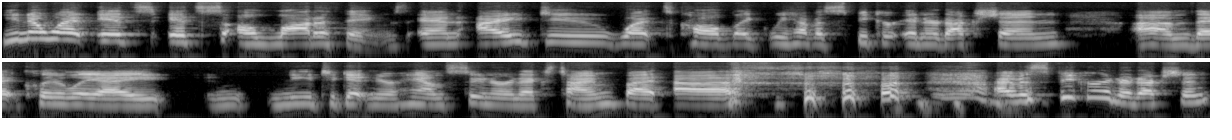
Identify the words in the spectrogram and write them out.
You know what? It's it's a lot of things, and I do what's called like we have a speaker introduction um, that clearly I need to get in your hands sooner next time. But uh, I have a speaker introduction,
